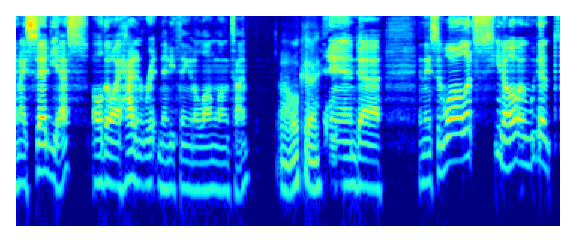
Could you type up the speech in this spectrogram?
And I said yes, although I hadn't written anything in a long, long time. Oh, okay. And, uh, and they said, well, let's, you know, we got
